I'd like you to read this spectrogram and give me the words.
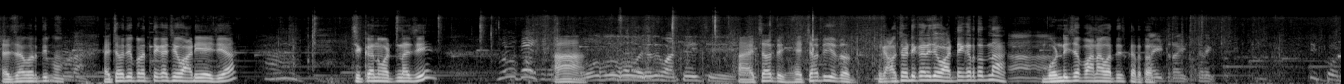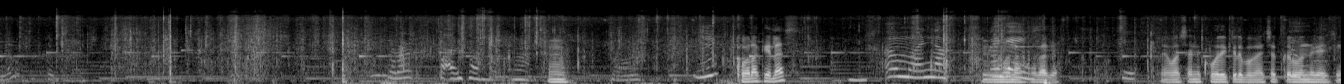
ह्याच्यावरती ह्याच्यावरती प्रत्येकाची वाडी यायची हा? चिकन मटणाची. हां हो. हो हो हा, ह्याच्यावरती ह्याच्यावरती येतात. गावच्या ठिकाणी जे वाटे करतात ना. बोंडीच्या पानावरतीच करतात. करेक्ट. खोरा केलास? त्या वर्षाने खोरे केले बघा याच्यात करवंद घ्यायची.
